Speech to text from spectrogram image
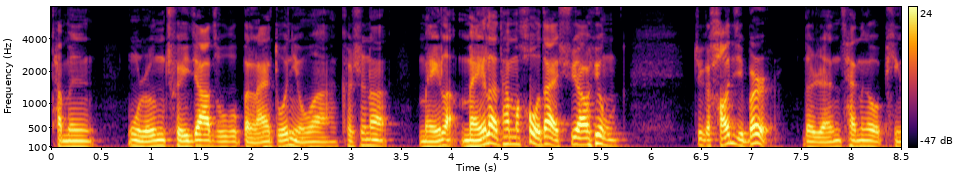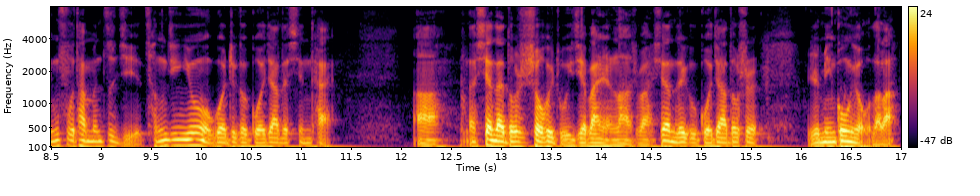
他们慕容垂家族本来多牛啊，可是呢没了，没了，他们后代需要用这个好几辈儿的人才能够平复他们自己曾经拥有过这个国家的心态啊。那现在都是社会主义接班人了，是吧？现在这个国家都是人民共有的了。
